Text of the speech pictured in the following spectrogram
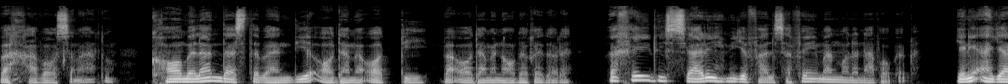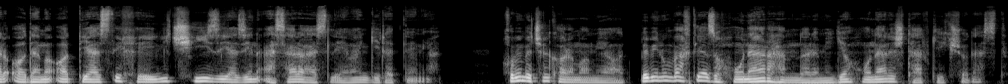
و خواص مردم. کاملا دستبندی آدم عادی آدم نابغه داره. و خیلی سریح میگه فلسفه من مال نوابغه. یعنی اگر آدم عادی هستی خیلی چیزی از این اثر اصلی من گیرت نمیاد. خب این به چه کار ما میاد؟ ببین اون وقتی از هنر هم داره میگه هنرش تفکیک شده است.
